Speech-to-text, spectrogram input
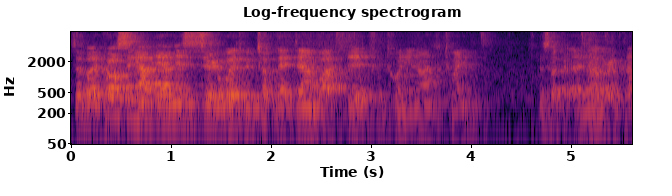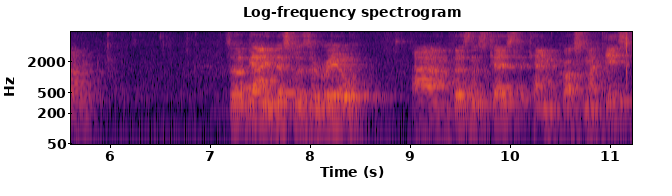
So by crossing out the unnecessary words, we took that down by a third from 29 to 20. Let's look at another example. So again, this was a real um, business case that came across my desk.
